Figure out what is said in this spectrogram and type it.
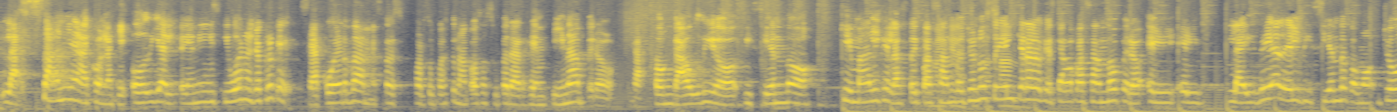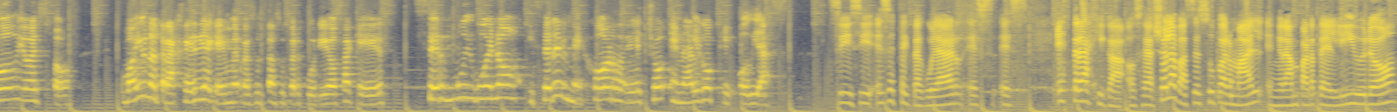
la hazaña con la que odia el tenis. Y bueno, yo creo que se acuerdan, esto es por supuesto una cosa súper argentina, pero Gastón Gaudio diciendo qué mal que la estoy pasando. la Yo no sé bien qué era lo que estaba pasando, pero el, el- la idea de él diciendo como yo odio esto. Como hay una tragedia que a mí me resulta súper curiosa, que es ser muy bueno y ser el mejor, de hecho, en algo que odias. Sí, sí, es espectacular, es, es, es trágica. O sea, yo la pasé súper mal en gran parte del libro,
